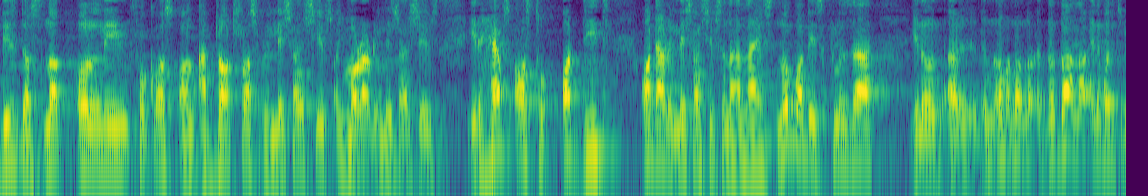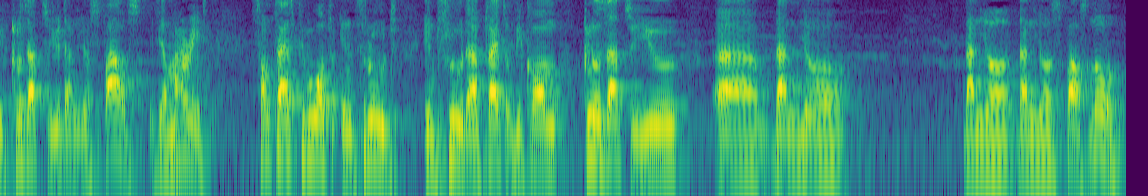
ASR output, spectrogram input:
This does not only focus on adulterous relationships or immoral relationships, it helps us to audit other relationships in our lives. Nobody is closer, you know, uh, no, no, no, don't allow anybody to be closer to you than your spouse if you're married. Sometimes people want to intrude, intrude and try to become closer to you um, than your than your than your spouse. No,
